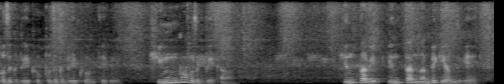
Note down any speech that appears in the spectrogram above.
ಬದುಕಬೇಕು ಬದುಕಬೇಕು ಅಂತೀವಿ ಹಿಂಗೂ ಬದುಕಬೇಕಾ? ಇಂಥ ವಿ, ಇಂಥ ನಂಬಿಕೆಯೊಂದಿಗೆ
